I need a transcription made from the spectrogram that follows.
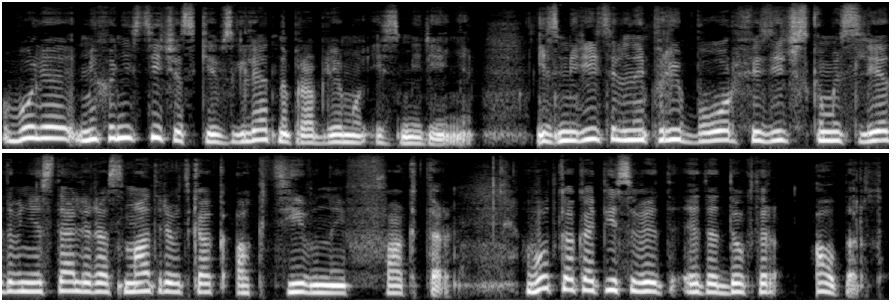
более механистический взгляд на проблему измерения. Измерительный прибор в физическом исследовании стали рассматривать как активный фактор. Вот как описывает этот доктор Алберт.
